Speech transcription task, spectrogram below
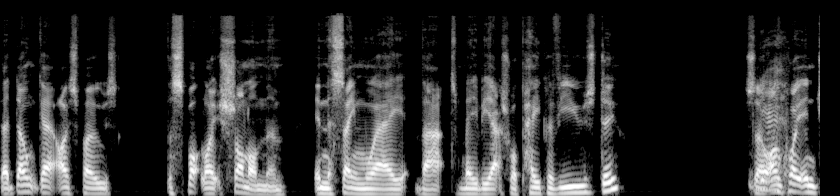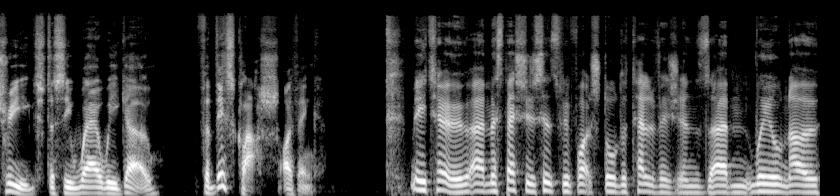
that don't get, I suppose, the spotlight shone on them in the same way that maybe actual pay per views do. So Yeah. I'm quite intrigued to see where we go for this clash. I think. Me too, um, especially since we've watched all the televisions. Um, we all know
